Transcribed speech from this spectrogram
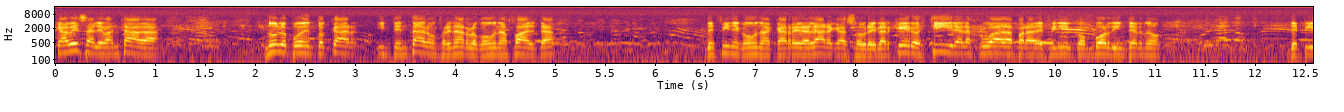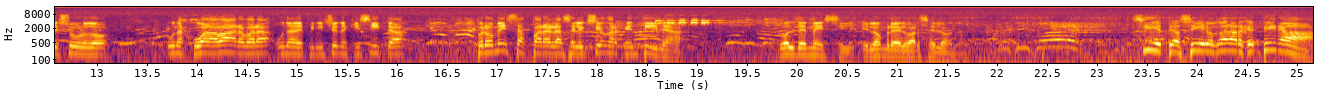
cabeza levantada, no lo pueden tocar, intentaron frenarlo con una falta. Define con una carrera larga sobre el arquero, estira la jugada para definir con borde interno de pie zurdo. Una jugada bárbara, una definición exquisita. Promesas para la selección argentina. Gol de Messi, el hombre del Barcelona. 7 a 0 gana Argentina.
